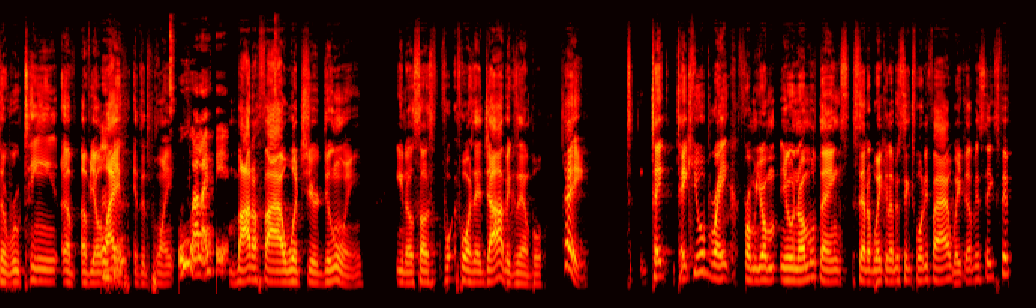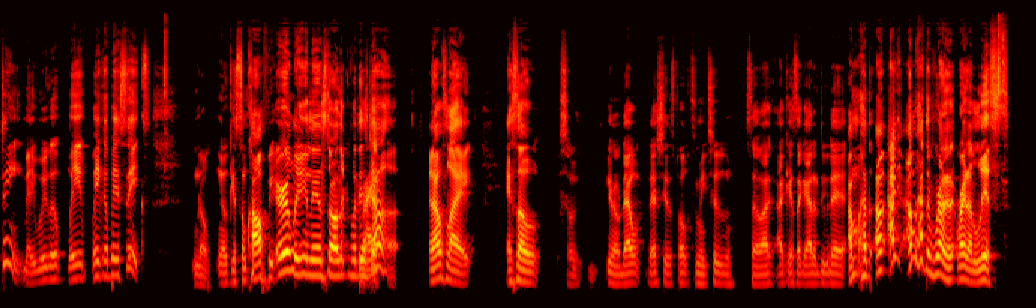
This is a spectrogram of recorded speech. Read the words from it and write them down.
the routine of, of your mm-hmm. life at this point. Ooh, I like that. Modify what you're doing. You know, so for, for that job example, hey, t- take take you a break from your your normal things. Instead of waking up at six forty five, wake up at six fifteen. Maybe wake up, wake up at six. You know, you know, get some coffee early and then start looking for this right. job. And I was like, and so so you know that that shit spoke to me too. So I, I guess I got to do that. I'm gonna have to, I, am gonna have to write a, write a list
